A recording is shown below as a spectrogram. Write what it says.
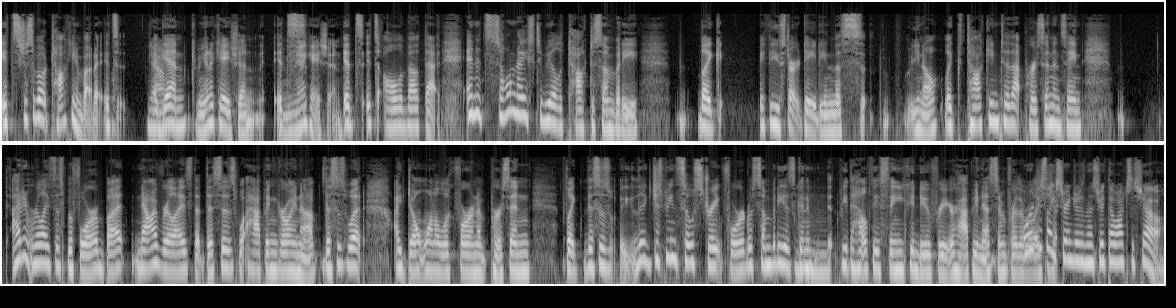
it's just about talking about it it's Yeah. Again, communication. It's Communication. It's it's all about that. And it's so nice to be able to talk to somebody like if you start dating this you know, like talking to that person and saying I didn't realize this before, but now I've realized that this is what happened growing up. This is what I don't want to look for in a person. Like this is like just being so straightforward with somebody is going to mm-hmm. be the healthiest thing you can do for your happiness and for the or relationship. just like strangers on the street that watch the show.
